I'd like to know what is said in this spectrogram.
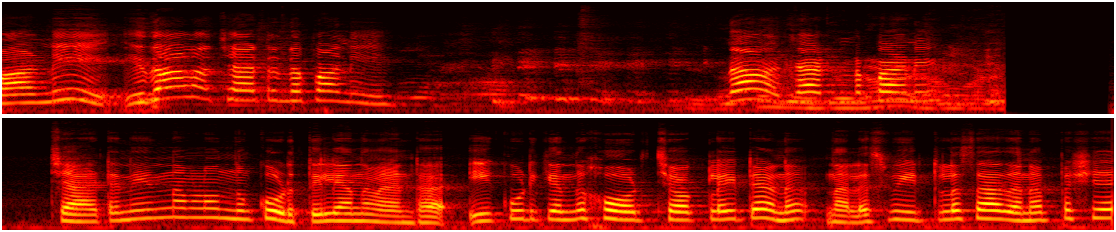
പണി. ഇതാണോ ചേട്ടന്റെ പണി? ഇതാണോ ചേട്ടന്റെ പണി? ചേട്ടന് നമ്മളൊന്നും കൊടുത്തില്ല എന്ന് വേണ്ട. ഈ കുടിക്കുന്നത് ഹോട്ട് ചോക്ലേറ്റ് ആണ്. നല്ല സ്വീറ്റുള്ള സാധനം. പക്ഷേ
